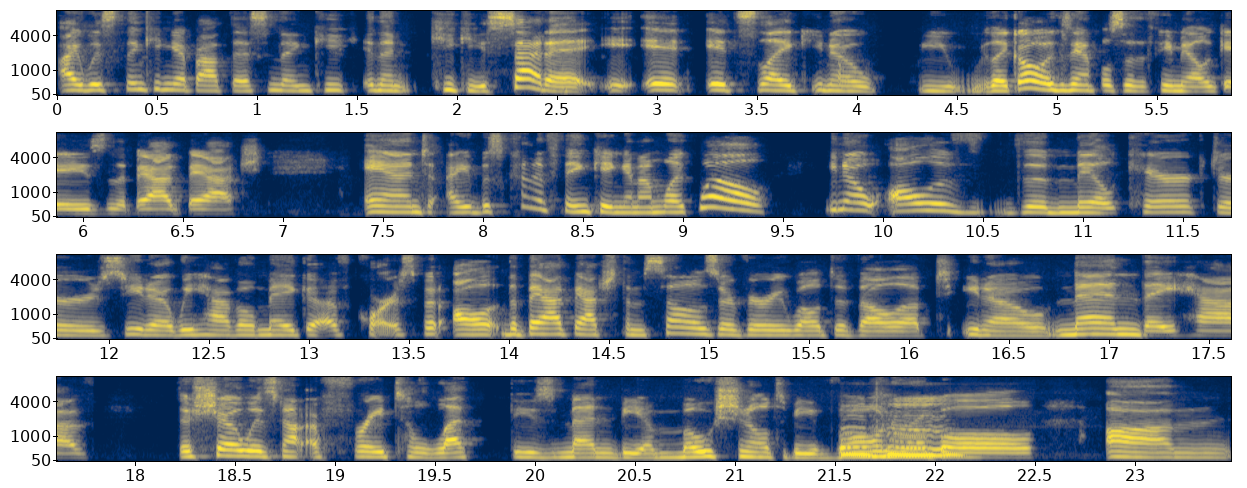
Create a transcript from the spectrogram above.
I was thinking about this and then Kiki, and then Kiki said it. it. It it's like you know you like oh examples of the female gaze and the bad batch and i was kind of thinking and i'm like well you know all of the male characters you know we have omega of course but all the bad batch themselves are very well developed you know men they have the show is not afraid to let these men be emotional to be mm-hmm. vulnerable. Um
